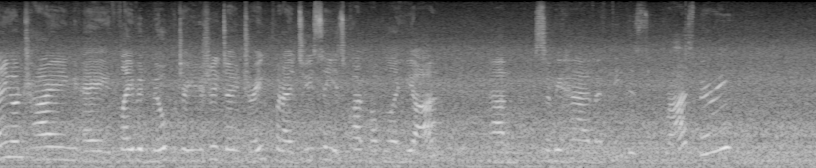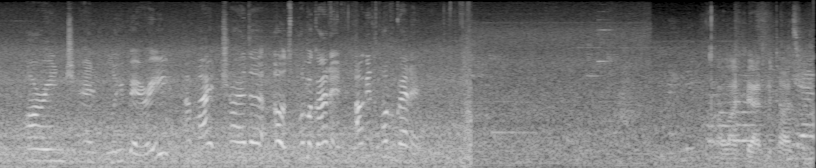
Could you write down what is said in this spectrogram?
Planning on trying a flavoured milk, which I usually don't drink, but I do see it's quite popular here. Um, so we have, I think this raspberry, orange and blueberry. I might try the, oh it's pomegranate. I'll get the pomegranate. I like the advertisement.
